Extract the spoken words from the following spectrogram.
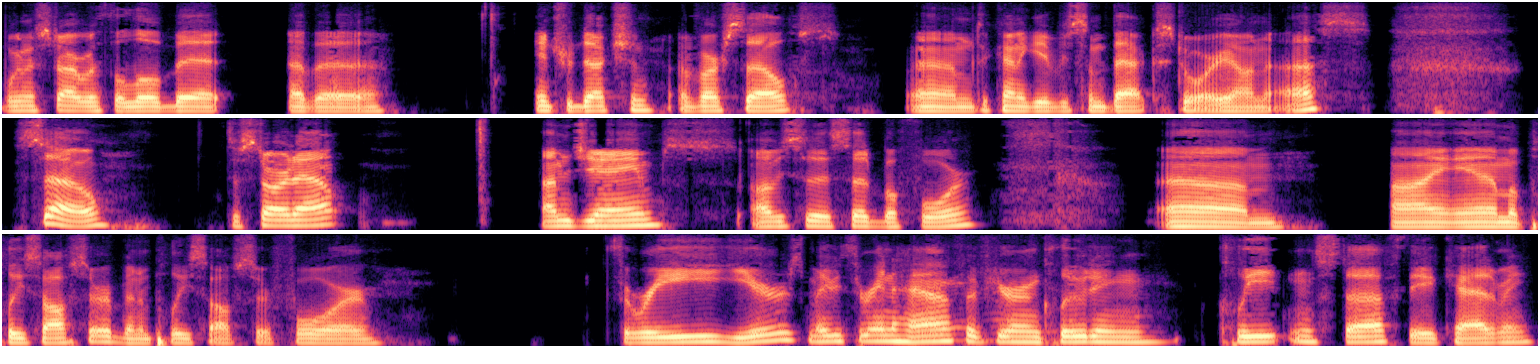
we're going to start with a little bit of a introduction of ourselves um, to kind of give you some backstory on us. So, to start out, I'm James. Obviously, I said before, um, I am a police officer. I've been a police officer for three years, maybe three and a half, if you're including CLEET and stuff, the academy.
